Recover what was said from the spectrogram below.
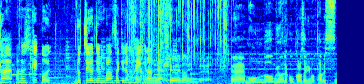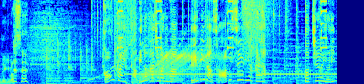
はい。私結構どっちが順番先でも平気なんで。関係ないんで、えー、問答無用でここから先も食べ進んでいきます 今回旅の始まりは海老名サービスエリアから。途中寄り道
